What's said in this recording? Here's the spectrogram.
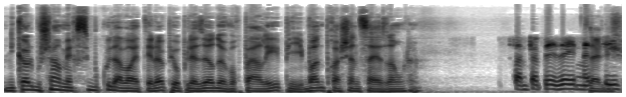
Nicole Bouchard, merci beaucoup d'avoir été là, puis au plaisir de vous reparler, puis bonne prochaine saison. Là. Ça me fait plaisir. Merci.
